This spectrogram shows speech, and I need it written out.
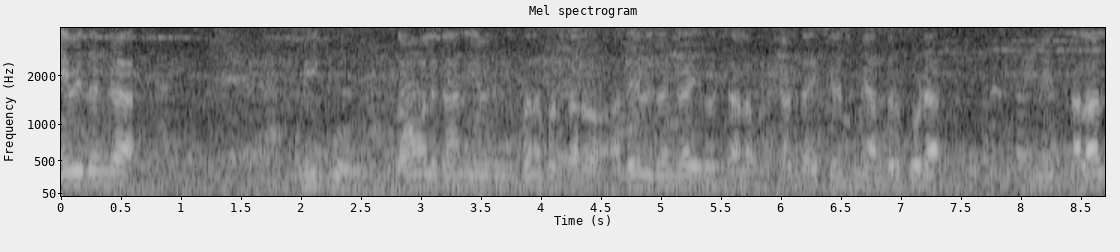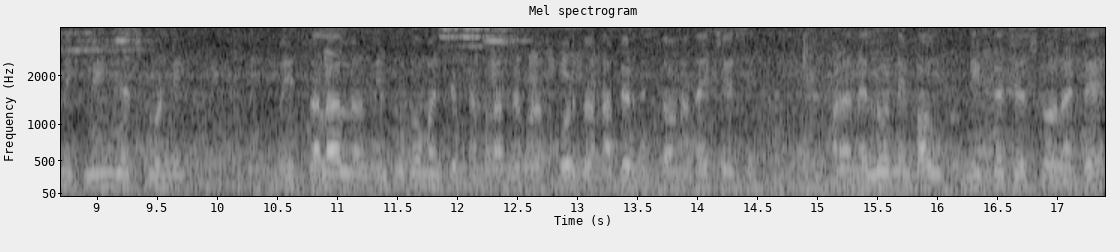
ఏ విధంగా మీకు దోమలు కానీ ఏ విధంగా ఇబ్బంది పడతారో అదే విధంగా ఈరోజు చాలామంది కాబట్టి దయచేసి మీ అందరూ కూడా మీ స్థలాల్ని క్లీన్ చేసుకోండి. మీ స్థలాల్లో నింపుకోమని చెప్పి మిమ్మల్ని అందరూ కూడా కోరుతున్నాను అభ్యర్థిస్తా ఉన్నా దయచేసి. మన నెల్లూరుని బాగు నీట్గా చేసుకోవాలంటే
